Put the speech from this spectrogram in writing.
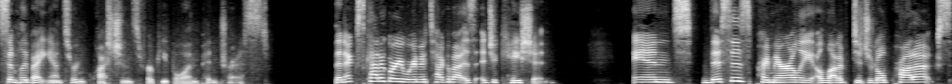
simply by answering questions for people on Pinterest. The next category we're going to talk about is education. And this is primarily a lot of digital products,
